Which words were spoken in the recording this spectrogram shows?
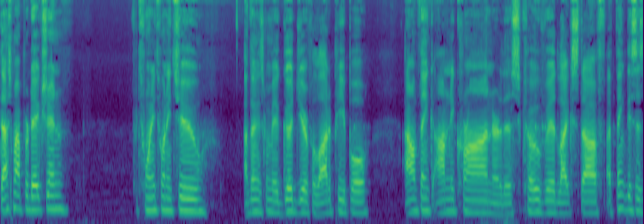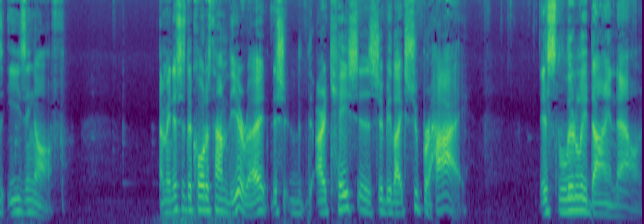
that's my prediction for 2022. I think it's going to be a good year for a lot of people. I don't think Omicron or this COVID like stuff, I think this is easing off. I mean, this is the coldest time of the year, right? This our cases should be like super high. It's literally dying down.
